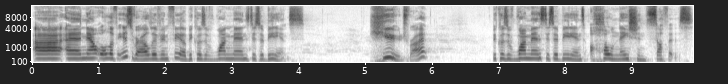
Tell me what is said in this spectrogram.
Uh, and now all of Israel live in fear because of one man's disobedience. Huge, right? Because of one man's disobedience, a whole nation suffers.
